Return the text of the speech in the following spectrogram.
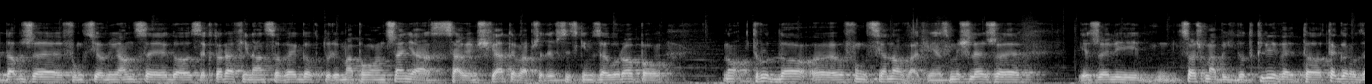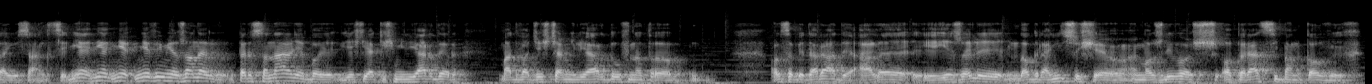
dobrze funkcjonującego sektora finansowego, który ma połączenia z całym światem, a przede wszystkim z Europą, no, trudno e, funkcjonować. Więc myślę, że jeżeli coś ma być dotkliwe, to tego rodzaju sankcje. Nie, nie, nie, nie wymierzone personalnie, bo jeśli jakiś miliarder ma 20 miliardów, no to on sobie da radę, ale jeżeli ograniczy się możliwość operacji bankowych,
